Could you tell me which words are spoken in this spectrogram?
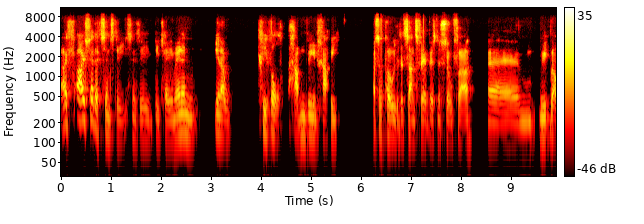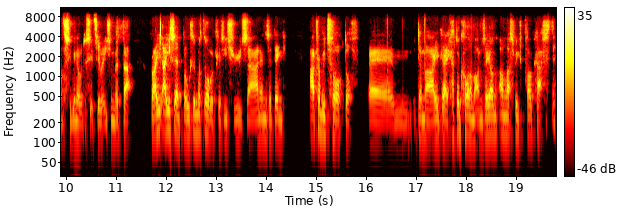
I've I've said it since the since he, he came in, and you know, people haven't been happy, I suppose, with the transfer business so far. Um, we obviously we know the situation with that. But I, I said both of them I thought were pretty shrewd signings. I think I probably talked off um, Gray. I have to call him Andre on, on last week's podcast.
